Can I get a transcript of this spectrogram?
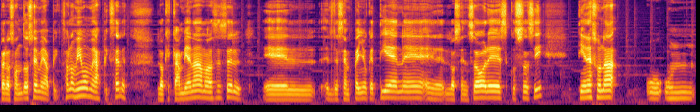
pero son 12 megapíxeles. Son los mismos megapíxeles. Lo que cambia nada más es el, el, desempeño que tiene, eh, los sensores, cosas así. Tienes una, un,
